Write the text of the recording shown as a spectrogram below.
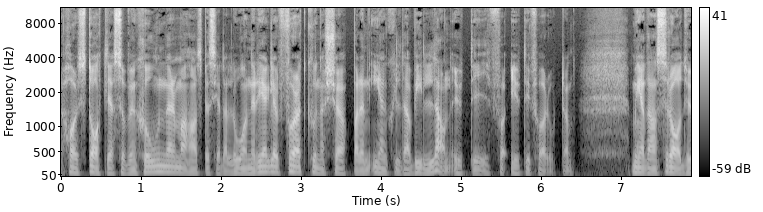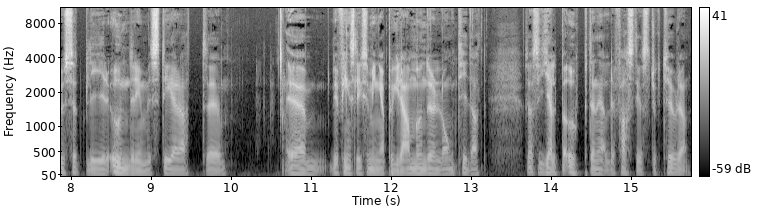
har statliga subventioner, man har speciella låneregler för att kunna köpa den enskilda villan ute i, för- ute i förorten. Medan radhuset blir underinvesterat. eh, eh, Det finns liksom inga program under en lång tid att alltså, hjälpa upp den äldre fastighetsstrukturen.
